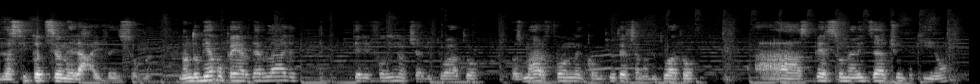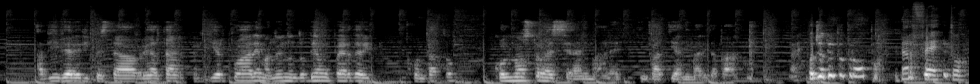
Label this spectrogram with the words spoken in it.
la situazione live, insomma. Non dobbiamo perderla, il telefonino ci ha abituato, lo smartphone, il computer ci hanno abituato a spersonalizzarci un pochino, a vivere di questa realtà virtuale, ma noi non dobbiamo perdere il contatto col nostro essere animale, infatti animali da parco. Ho già detto troppo. Perfetto.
